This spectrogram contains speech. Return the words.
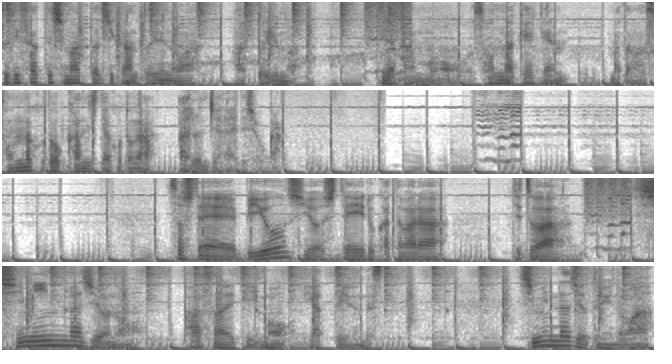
過ぎ去ってしまった時間というのはあっという間。皆さんもそんな経験またはそんなことを感じたことがあるんじゃないでしょうか。そして美容師をしている傍ら実は市民ラジオのパーソナリティもやっているんです。市民ラジオというのは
